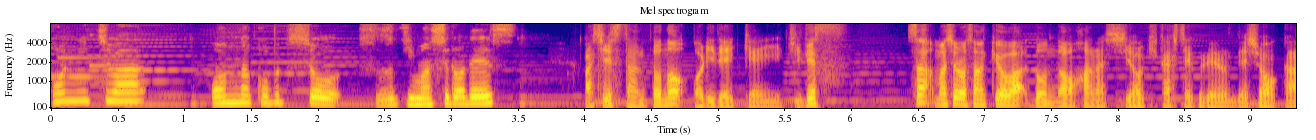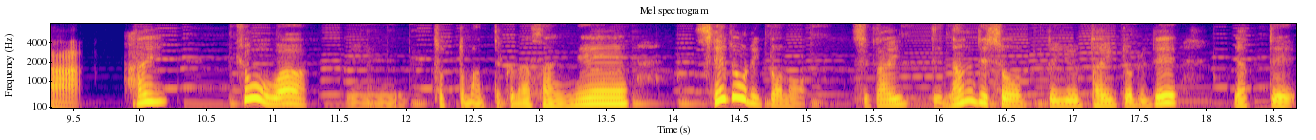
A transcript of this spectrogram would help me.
こんにちは。女古物商、鈴木真城です。アシスタントの織出健一です。さあ、真城さん、今日はどんなお話を聞かせてくれるんでしょうか？はい。今日は、えーちょっと待ってくださいね。セドリとの違いって何でしょうっていうタイトルでやって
